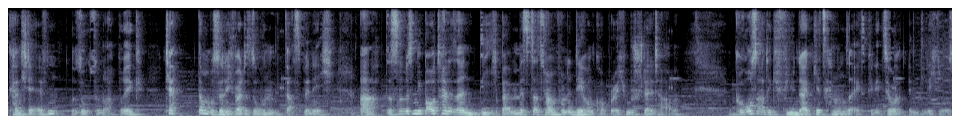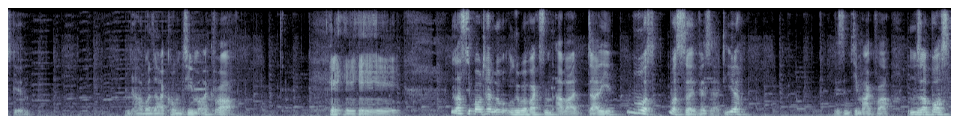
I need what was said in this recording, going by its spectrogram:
Kann ich dir helfen? Suchst du nach Brick? Tja, dann musst du nicht weiter suchen. Das bin ich. Ah, das müssen die Bauteile sein, die ich bei Mr. Trump von der Devon Corporation bestellt habe. Großartig, vielen Dank. Jetzt kann unsere Expedition endlich losgehen. Aber da kommt Team Aqua. Hehehe. Lass die Bauteile rüberwachsen, aber Daddy, was, was wer seid ihr? Wir sind Team Aqua. Unser Boss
